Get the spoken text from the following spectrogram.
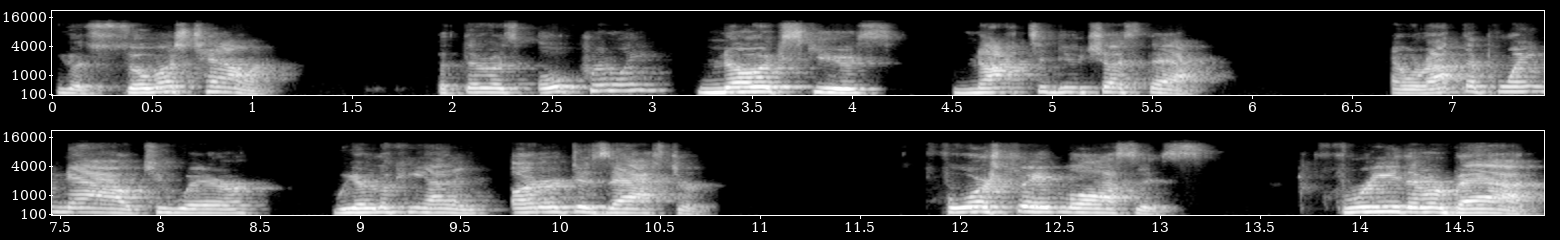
You had so much talent, but there was ultimately no excuse not to do just that. And we're at the point now to where we are looking at an utter disaster. Four straight losses. Three of them are bad.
